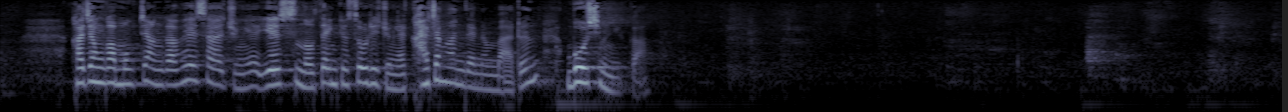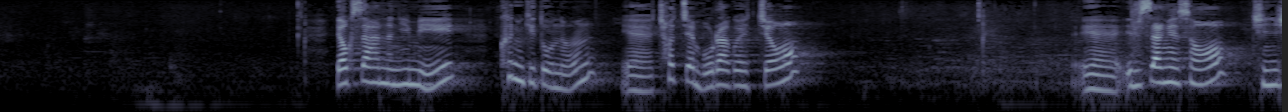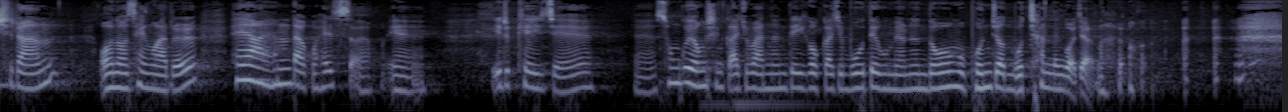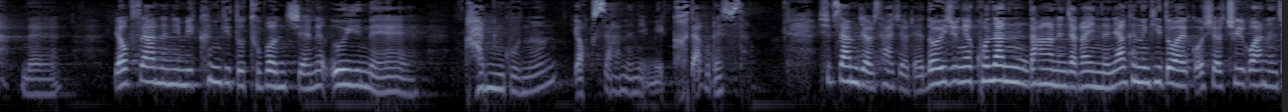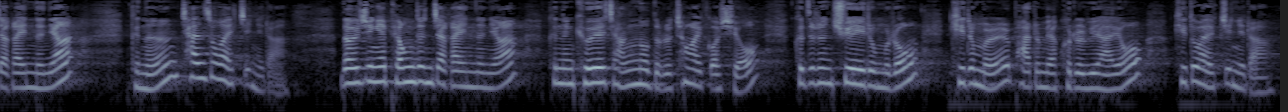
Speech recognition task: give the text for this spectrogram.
가정과 목장과 회사 중에 예스 노 땡큐 소리 중에 가장 안 되는 말은 무엇입니까? 역사하는 힘이 큰 기도는 예, 첫째 뭐라고 했죠? 예, 일상에서 진실한 언어 생활을 해야 한다고 했어요. 예. 이렇게 이제 예, 송구영신까지 왔는데 이것까지 못 외우면은 너무 본전 못 찾는 거잖아요. 네. 역사하는 힘이 큰 기도 두 번째는 의인의 간구는 역사하는 힘이 크다고 그랬어요. 13절 4절에 너희 중에 고난 당하는 자가 있느냐? 그는 기도할 것이요 즐거워하는 자가 있느냐? 그는 찬송할지니라. 너희 중에 병든 자가 있느냐? 그는 교회 장로들을 청할 것이요 그들은 주의 이름으로 기름을 바르며 그를 위하여 기도할지니라.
